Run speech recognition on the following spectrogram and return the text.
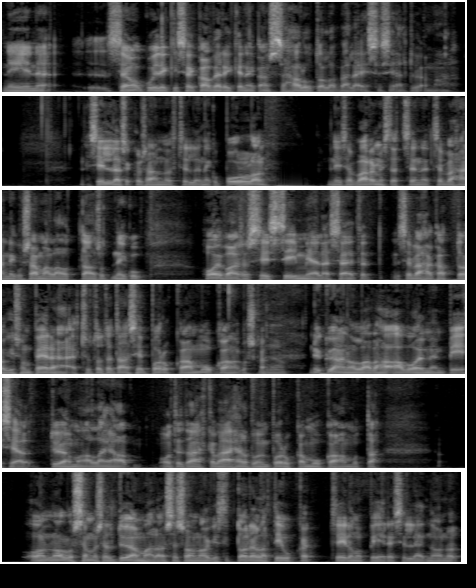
Niin se on kuitenkin se kaveri, kenen kanssa haluat olla väleissä siellä työmaalla. Niin sillä se, kun sä annat sille niin kuin pullon, niin sä varmistat sen, että se vähän niin kuin samalla ottaa sut niin kuin hoivaansa siis siinä mielessä, että se vähän kattookin sun perää, että sut otetaan siihen porukkaan mukaan, koska Joo. nykyään ollaan vähän avoimempia siellä työmaalla ja otetaan ehkä vähän helpommin porukka mukaan, mutta on ollut semmoisella työmaalla, jossa se on oikeasti todella tiukka se ilmapiiri silleen, että ne on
